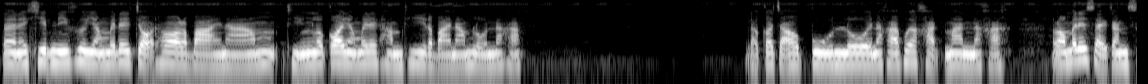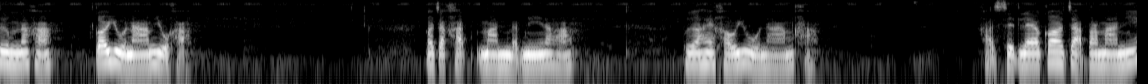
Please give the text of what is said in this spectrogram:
แต่ในคลิปนี้คือยังไม่ได้เจาะท่อระบายน้ำทิ้งแล้วก็ยังไม่ได้ทำที่ระบายน้ำล้นนะคะ แล้วก็จะเอาปูนโรยนะคะ เพื่อขัดมันนะคะ เราไม่ได้ใส่กันซึมนะคะ ก็อยู่น้ำอยู่ค่ะ ก็จะขัดมันแบบนี้นะคะ เพื่อให้เขาอยู่น้ำค่ะ ขัดเสร็จแล้วก็จะประมาณนี้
